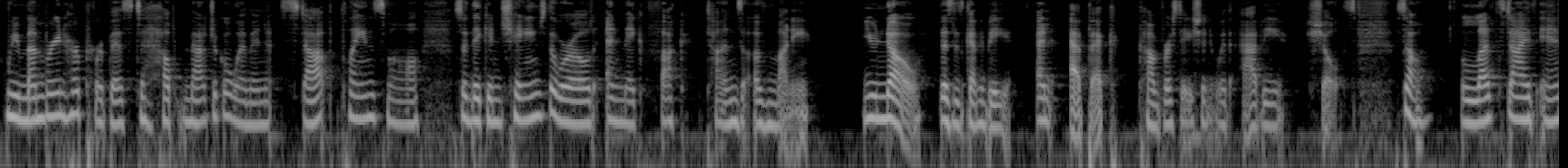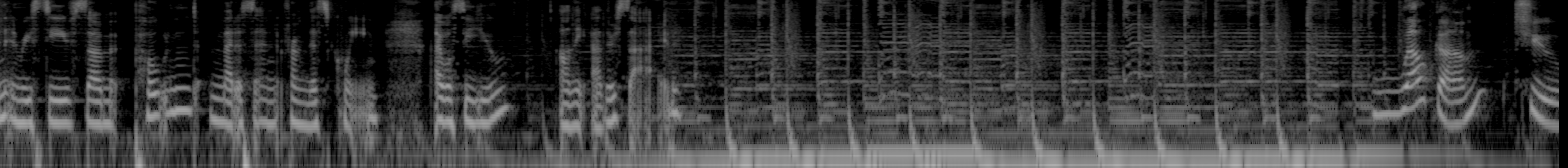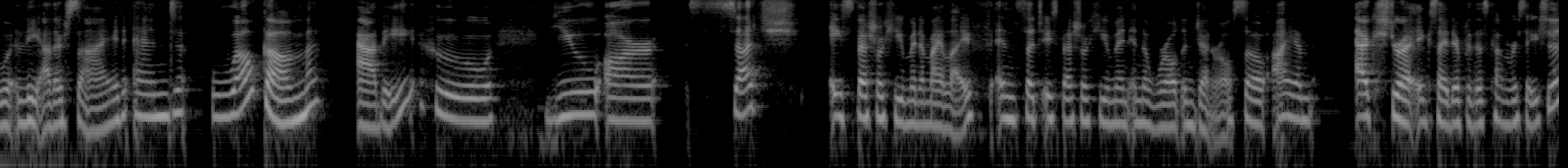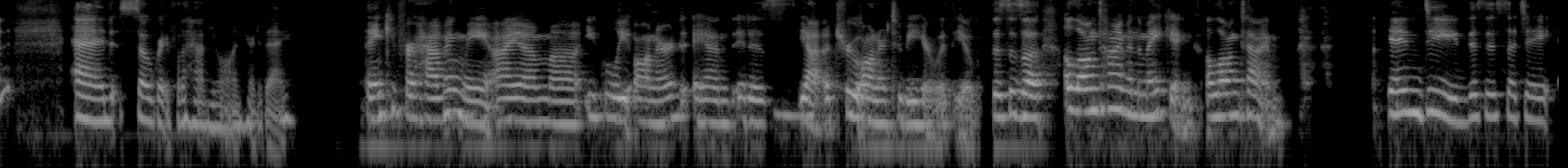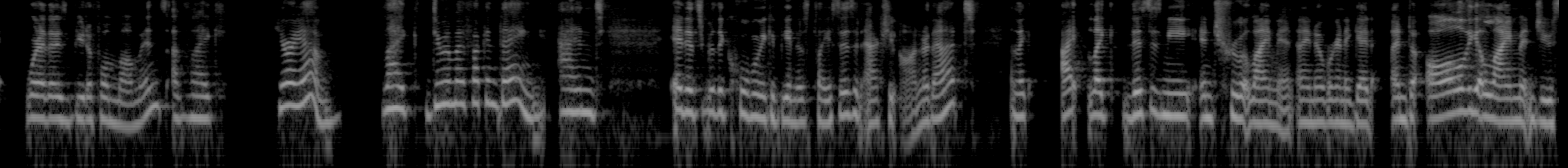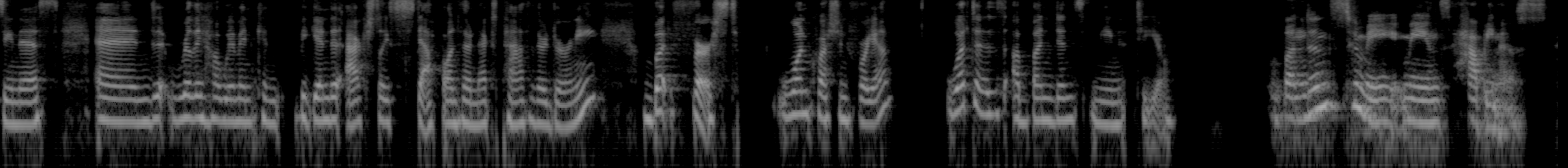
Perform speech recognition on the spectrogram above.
remembering her purpose to help magical women stop playing small so they can change the world and make fuck tons of money. You know, this is going to be an epic conversation with Abby Schultz. So let's dive in and receive some potent medicine from this queen. I will see you on the other side. Welcome to the other side and welcome, Abby, who you are such a special human in my life and such a special human in the world in general. So I am extra excited for this conversation and so grateful to have you on here today. Thank you for having me. I am uh, equally honored, and it is, yeah, a true honor to be here with you. This is a, a long time in the making, a long time. Indeed. This is such a one of those beautiful moments of like, here I am, like doing my fucking thing. And and it's really cool when we could be in those places and actually honor that. And like I like this is me in true alignment. And I know we're going to get into all the alignment juiciness and really how women can begin to actually step onto their next path of their journey. But first, one question for you What does abundance mean to you? Abundance to me means happiness.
